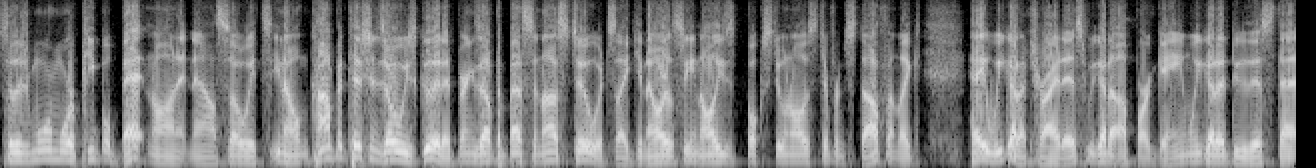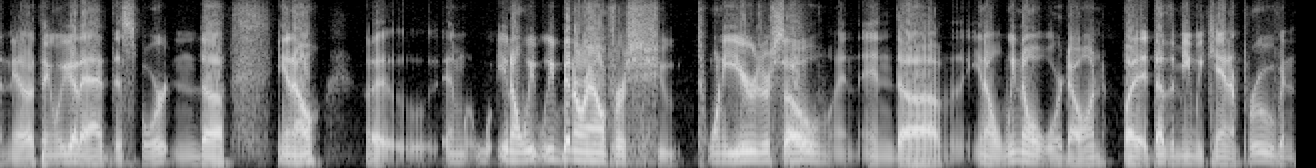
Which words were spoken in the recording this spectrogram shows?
so there's more and more people betting on it now. So it's you know competition's always good. It brings out the best in us too. It's like you know we're seeing all these books doing all this different stuff and like hey we got to try this. We got to up our game. We got to do this that and the other thing. We got to add this sport and uh you know uh, and you know we we've been around for shoot 20 years or so and and uh, you know we know what we're doing but it doesn't mean we can't improve and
